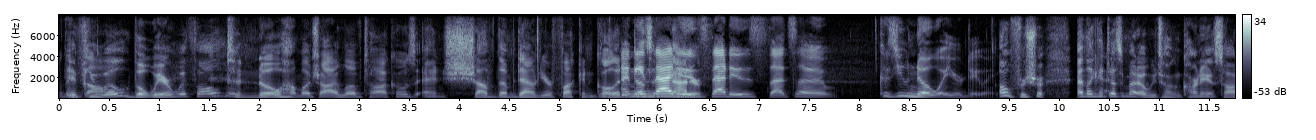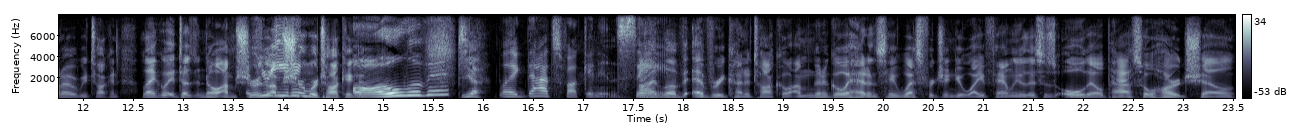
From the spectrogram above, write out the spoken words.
The if you will, the wherewithal to know how much I love tacos and shove them down your fucking gullet. I it mean, doesn't that matter. is that is that's a because you know what you're doing. Oh, for sure. And like, Yeah. it doesn't matter. Are we talking carne asada? Are we talking lengua? It doesn't. No, I'm sure. I'm sure we're talking. All of it, yeah. like that's fucking insane. I love every kind of taco. I'm gonna go ahead and say West Virginia white family. This is old El Paso hard shell.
